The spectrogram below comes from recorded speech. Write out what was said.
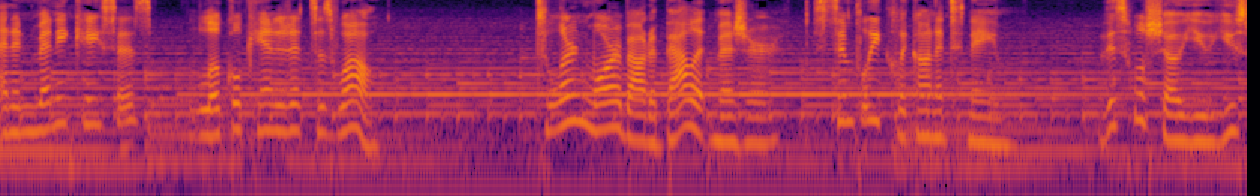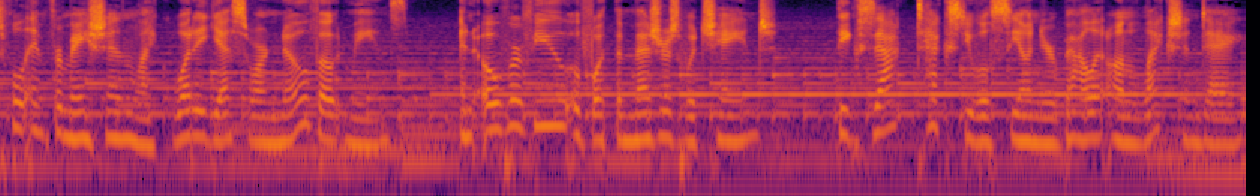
and in many cases, local candidates as well. To learn more about a ballot measure, simply click on its name. This will show you useful information like what a yes or no vote means, an overview of what the measures would change, the exact text you will see on your ballot on Election Day,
